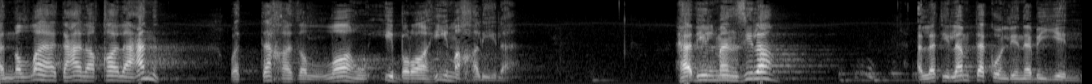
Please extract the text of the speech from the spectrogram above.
أن الله تعالى قال عنه واتخذ الله إبراهيم خليلا. هذه المنزلة التي لم تكن لنبي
